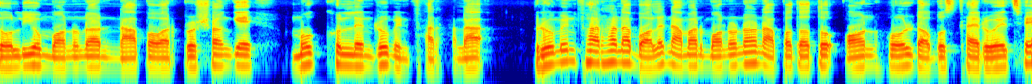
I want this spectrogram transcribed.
দলীয় মনোনয়ন না পাওয়ার প্রসঙ্গে মুখ খুললেন রুমিন ফারহানা। রুমিন ফারহানা বলেন, আমার মনোনয়ন আপাতত অন হোল্ড অবস্থায় রয়েছে।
